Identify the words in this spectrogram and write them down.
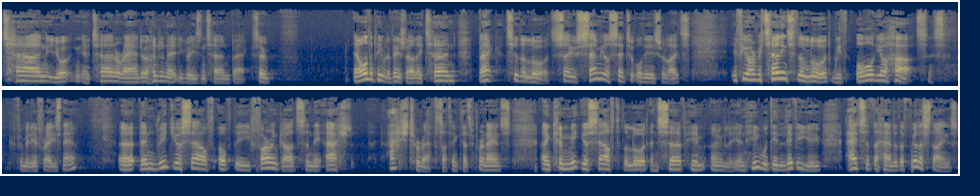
turn, your, you know, turn around, do 180 degrees and turn back. So now, all the people of Israel, they turned back to the Lord. So Samuel said to all the Israelites, If you are returning to the Lord with all your hearts, familiar phrase now, uh, then rid yourself of the foreign gods and the Ash, Ashtoreths, I think that's pronounced, and commit yourself to the Lord and serve him only. And he will deliver you out of the hand of the Philistines.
